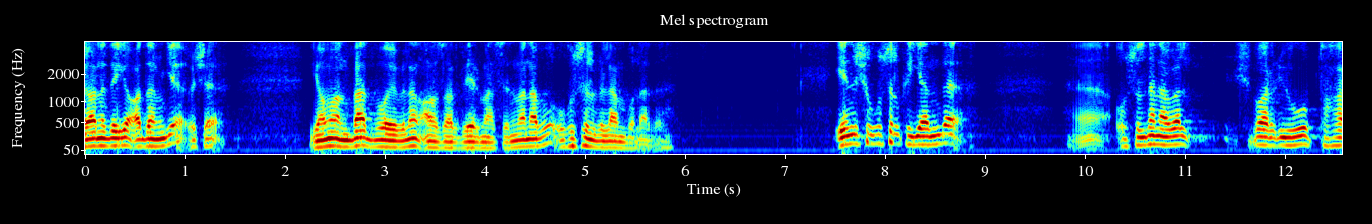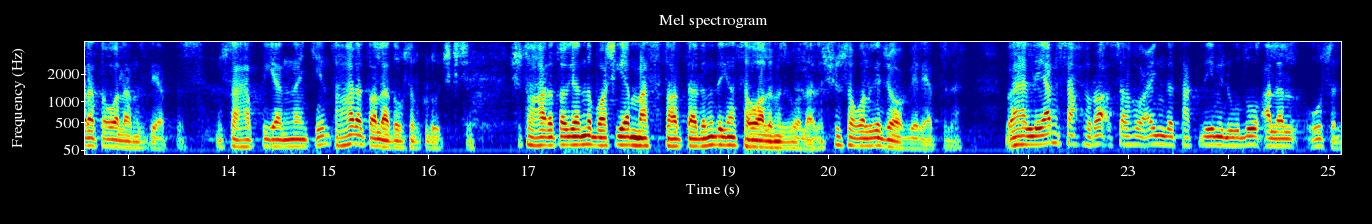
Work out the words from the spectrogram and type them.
Yonidagi odamga o'sha yomon bad bo'yi bilan azor bermasin. Mana bu g'usl bilan bo'ladi. Endi shu g'usl qilganda e, usuldan avval shu bor yuvib tahorat olamiz deyapmiz. Mustahab qilgandan keyin tahorat oladi usul qiluvchi kishi. Shu tahorat olganda boshiga ham mas tortadimi degan savolimiz bo'ladi. Shu savolga javob beryaptilar. Va hal yamsahu ra'sahu 'inda taqdimil wudu' 'ala al-ghusl.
